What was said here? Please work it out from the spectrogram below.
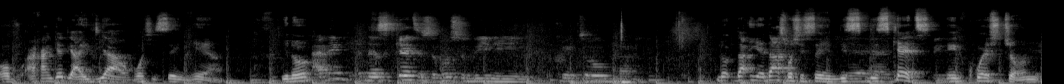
of i can get the idea of what she's saying here you know I think the skirt is supposed to be the crypto money. No, that yeah, that's what she's saying. This Yeah. the skirt in question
